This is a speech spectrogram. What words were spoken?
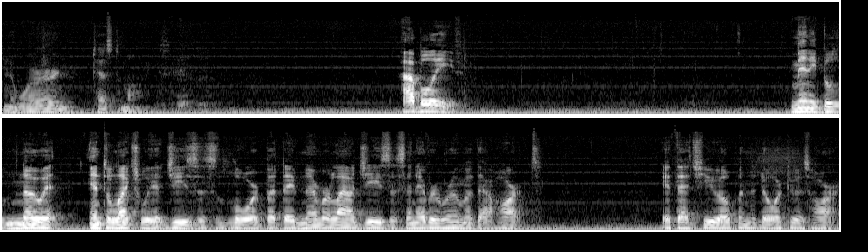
in the Word and testimonies. I believe many know it intellectually that Jesus is Lord, but they've never allowed Jesus in every room of their hearts. If that's you, open the door to his heart,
